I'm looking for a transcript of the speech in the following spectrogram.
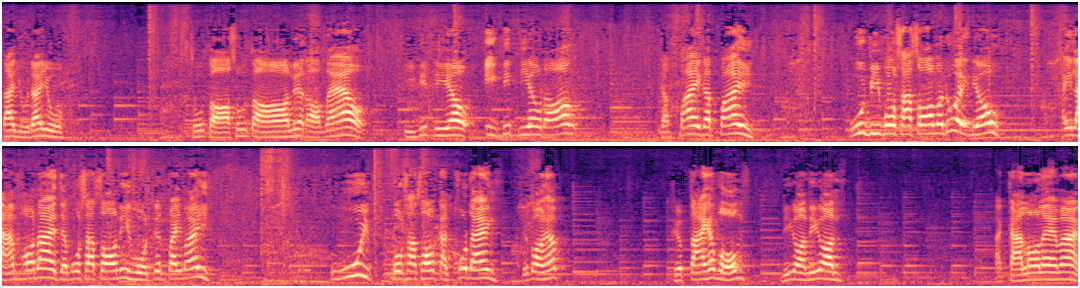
ได้อยู่ได้อยู่ สู้ต่อสู้ต่อเลือดออกแล้ว อีกนิดเดียว อีกนิดเดียวน้อง กัดไปกัดไป อุ้ยมีโมซาซอมาด้วย เดี๋ยว ไอหลามพอได้แต่โมซาซอนี่โหดเกินไปไหมอุ้ยโมซาซอกัดโคตรแรง เดี๋ยวก่อนครับ เกือบตายครับผมนี่ก่อนนี่ก่อน อาการล่อแร่มาก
